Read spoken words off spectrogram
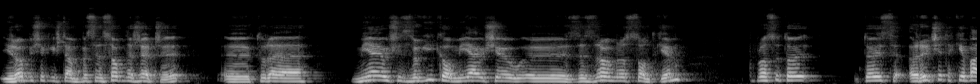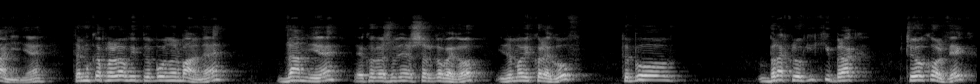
i robisz jakieś tam bezsensowne rzeczy, y, które mijają się z logiką, mijają się y, ze zdrowym rozsądkiem, po prostu to, to jest rycie takie bani, nie? Temu kapralowi to było normalne. Dla mnie, jako dla żołnierza szeregowego i dla moich kolegów, to było brak logiki, brak czegokolwiek,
